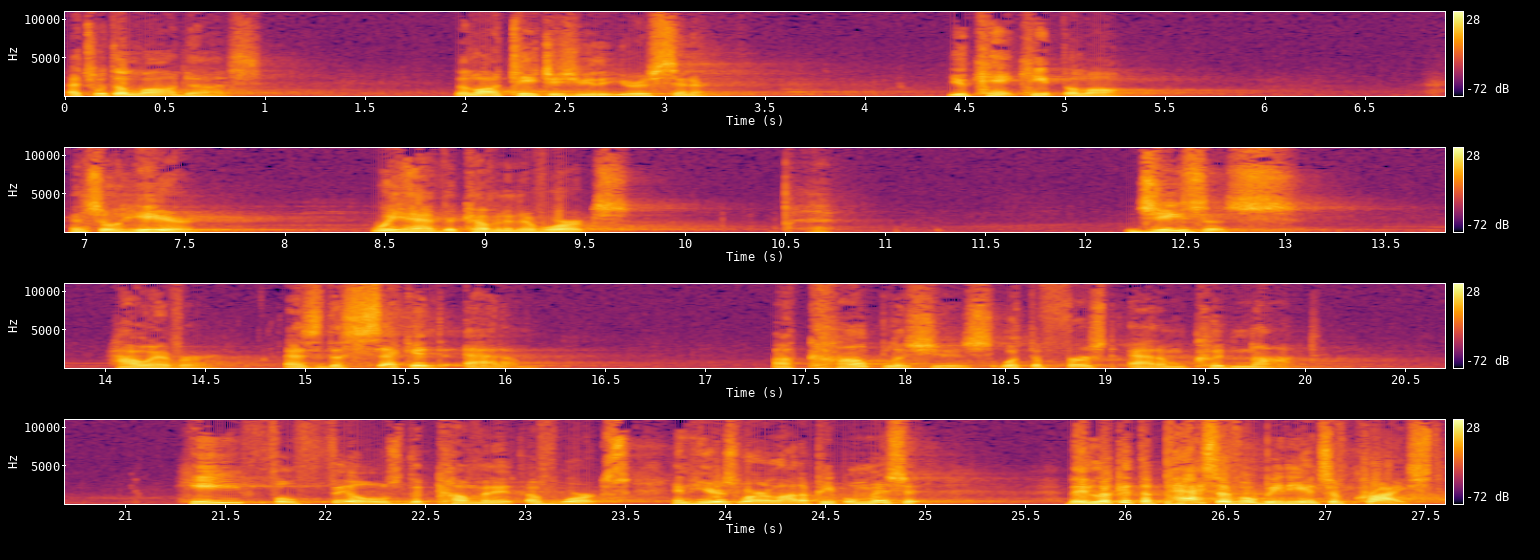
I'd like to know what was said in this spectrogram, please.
That's what the law does. The law teaches you that you're a sinner. You can't keep the law. And so here we have the covenant of works. Jesus, however, as the second Adam, accomplishes what the first Adam could not. He fulfills the covenant of works. And here's where a lot of people miss it. They look at the passive obedience of Christ.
